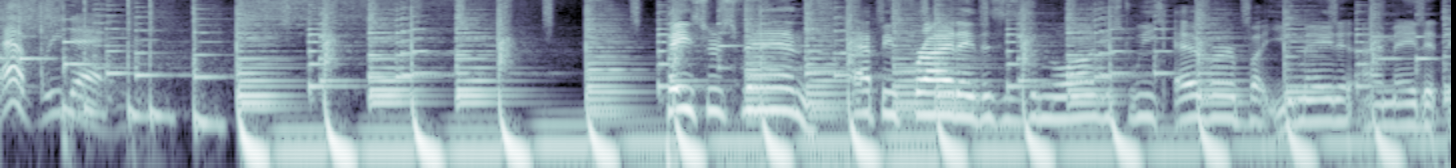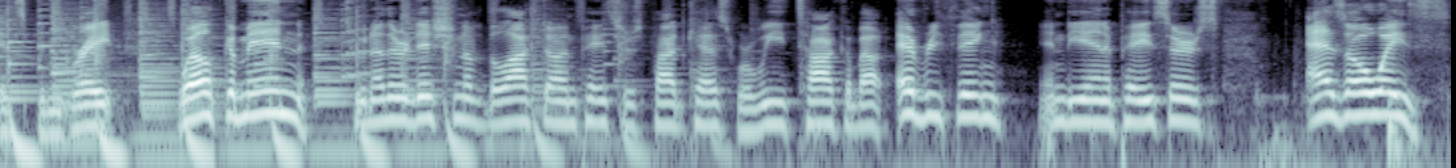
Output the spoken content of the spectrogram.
every day. Pacers fans, happy Friday. This has been the longest week ever, but you made it. I made it. It's been great. Welcome in to another edition of the Locked On Pacers podcast where we talk about everything Indiana Pacers. As always,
